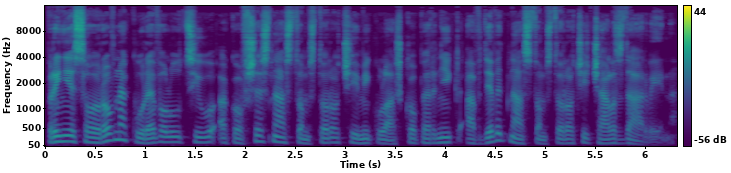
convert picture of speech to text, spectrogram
priniesol rovnakú revolúciu ako v 16. storočí Mikuláš Koperník a v 19. storočí Charles Darwin.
